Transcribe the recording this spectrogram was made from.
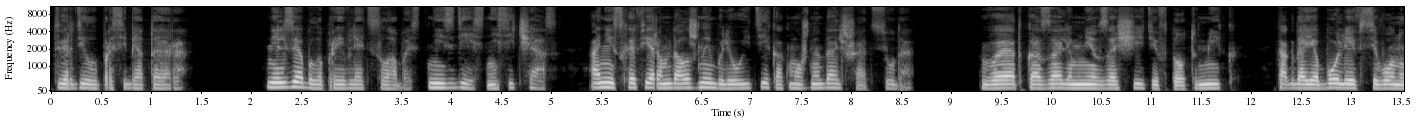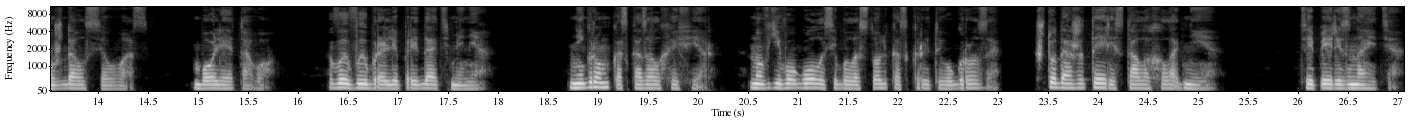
твердила про себя Тера. Нельзя было проявлять слабость, ни здесь, ни сейчас. Они с Хефером должны были уйти как можно дальше отсюда. Вы отказали мне в защите в тот миг, когда я более всего нуждался в вас. Более того, вы выбрали предать меня. Негромко сказал Хефер, но в его голосе было столько скрытой угрозы, что даже Терри стало холоднее. Теперь знайте,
